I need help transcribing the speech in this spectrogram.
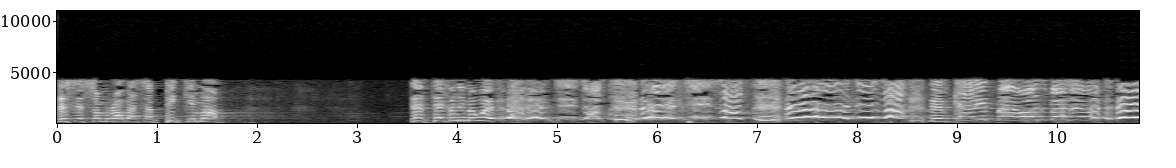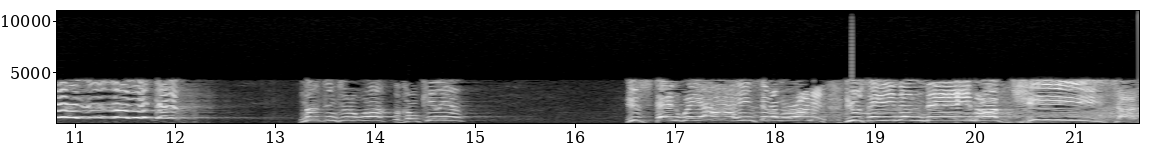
They said some robbers have picked him up. They've taken him away. Jesus! Jesus! Jesus! They've carried my husband. Jesus! Going to work. They're going to kill him. You stand where you are instead of running. You say, in the name of Jesus.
